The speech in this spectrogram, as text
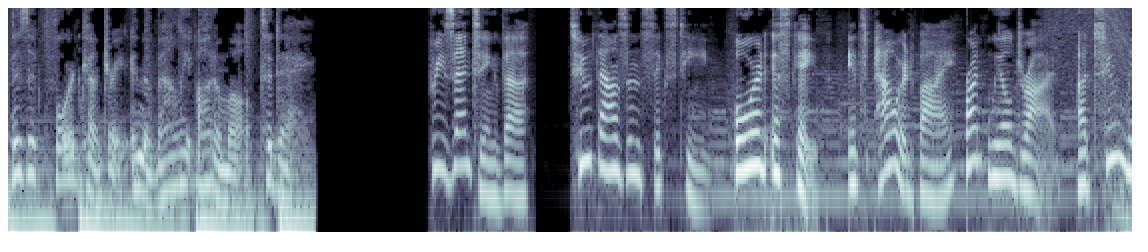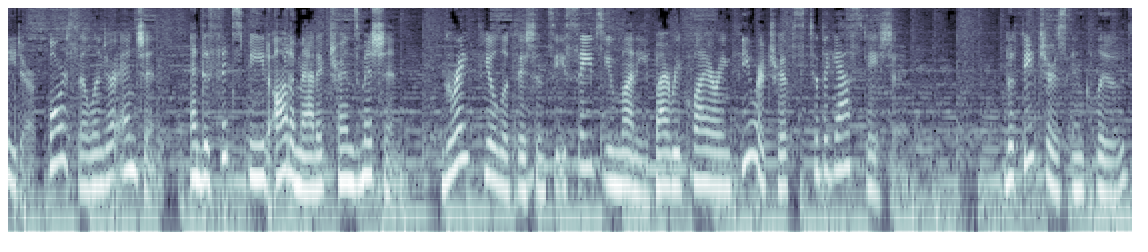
Visit Ford Country in the Valley Auto Mall today. Presenting the 2016 Ford Escape. It's powered by front-wheel drive, a 2-liter 4-cylinder engine, and a 6-speed automatic transmission. Great fuel efficiency saves you money by requiring fewer trips to the gas station. The features include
